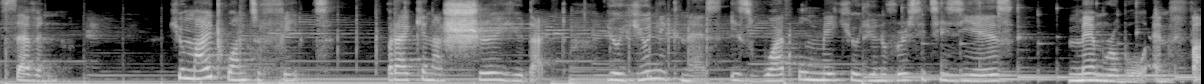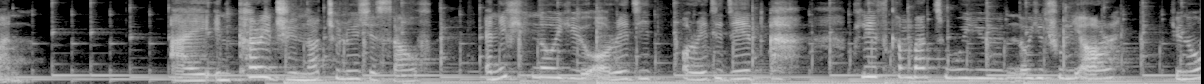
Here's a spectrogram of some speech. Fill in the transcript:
7. You might want to fit, but I can assure you that your uniqueness is what will make your university's years memorable and fun. I encourage you not to lose yourself, and if you know you already already did, please come back to who you know you truly are. You know,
